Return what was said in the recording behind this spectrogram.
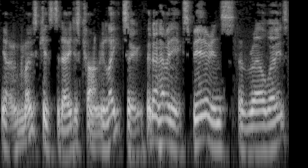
you know most kids today just can't relate to. They don't have any experience of railways.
